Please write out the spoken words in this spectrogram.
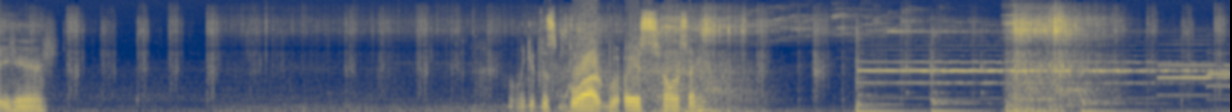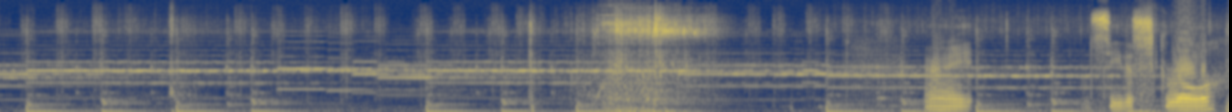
See here. Let me get this block. Wait a second. Alright. Let's see the scroll.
